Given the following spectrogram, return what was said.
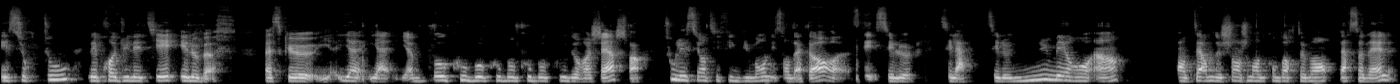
et surtout les produits laitiers et le bœuf. Parce que il y a, beaucoup beaucoup beaucoup beaucoup de recherches. Tous les scientifiques du monde ils sont d'accord. C'est le le numéro un en termes de changement de comportement personnel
